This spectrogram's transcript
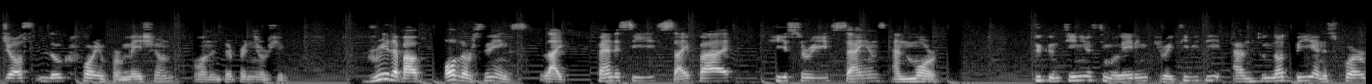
just look for information on entrepreneurship. Read about other things like fantasy, sci-fi, history, science, and more to continue stimulating creativity and to not be in a square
